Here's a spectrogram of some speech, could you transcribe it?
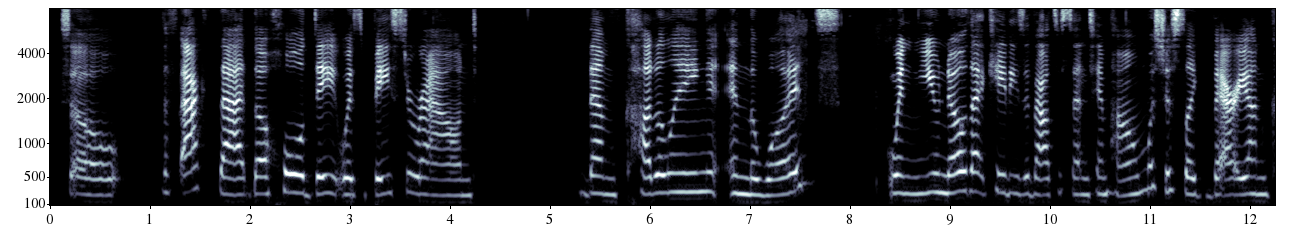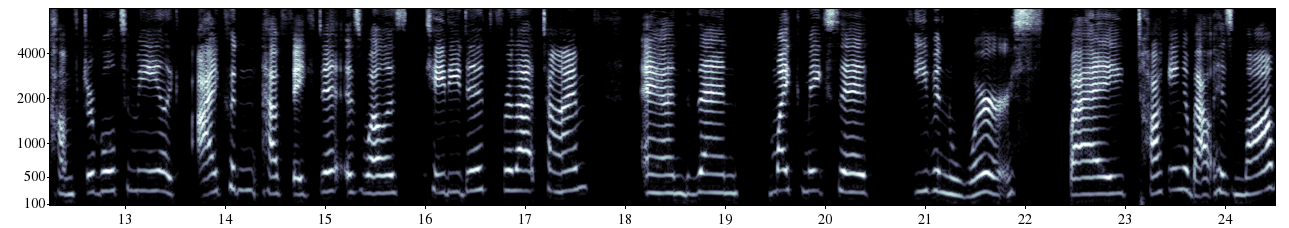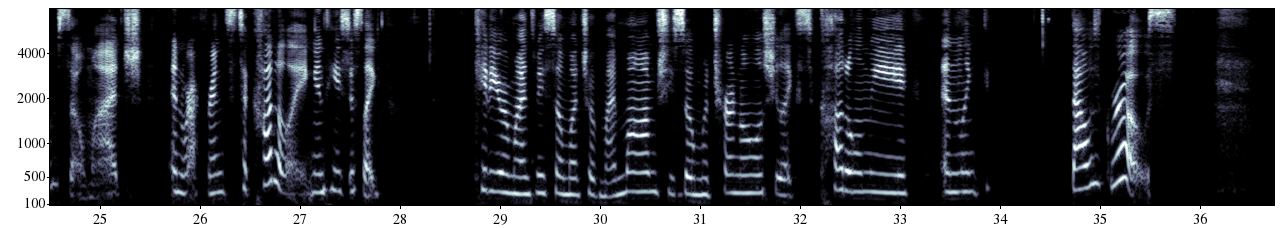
So, the fact that the whole date was based around them cuddling in the woods when you know that Katie's about to send him home was just like very uncomfortable to me. Like I couldn't have faked it as well as Katie did for that time. And then Mike makes it even worse by talking about his mom so much in reference to cuddling. And he's just like, Katie reminds me so much of my mom. She's so maternal. She likes to cuddle me. And like, that was gross.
